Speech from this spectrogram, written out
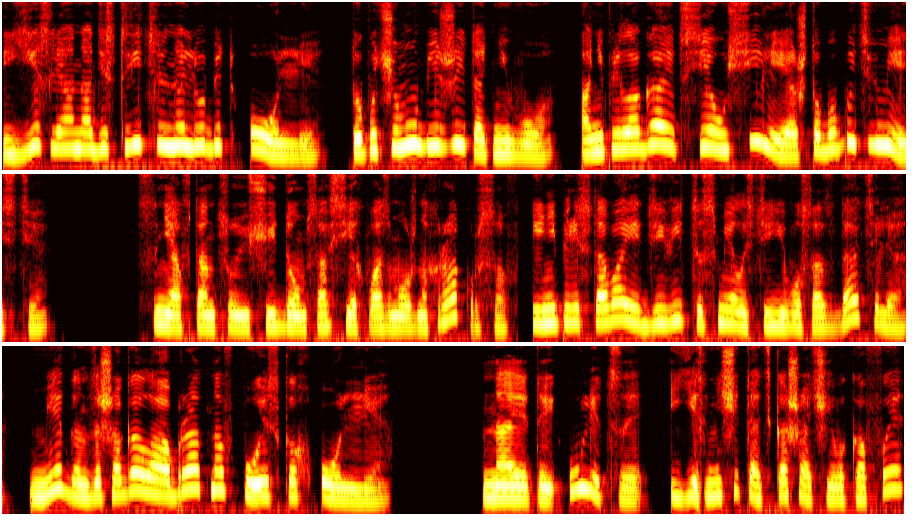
И если она действительно любит Олли, то почему бежит от него, а не прилагает все усилия, чтобы быть вместе? Сняв танцующий дом со всех возможных ракурсов и не переставая дивиться смелости его создателя, Меган зашагала обратно в поисках Олли. На этой улице, если не считать кошачьего кафе,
